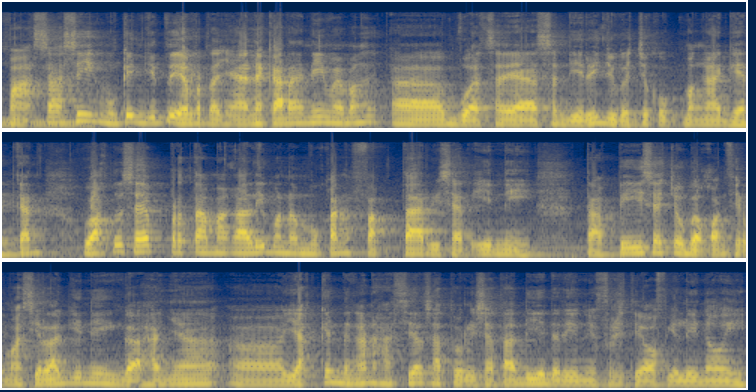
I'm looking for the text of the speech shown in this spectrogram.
Masa sih? Mungkin gitu ya pertanyaannya. Karena ini memang uh, buat saya sendiri juga cukup mengagetkan. Waktu saya pertama kali menemukan fakta riset ini. Tapi saya coba konfirmasi lagi nih. Nggak hanya uh, yakin dengan hasil satu riset tadi dari University of Illinois.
